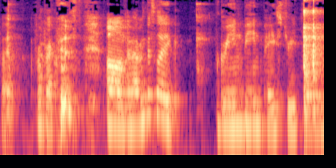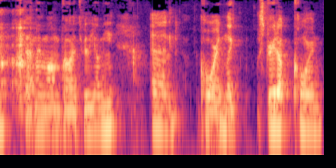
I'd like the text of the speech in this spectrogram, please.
but for breakfast. Um, I'm having this like green bean pastry thing that my mom got. It's really yummy. And corn, like straight up corn.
